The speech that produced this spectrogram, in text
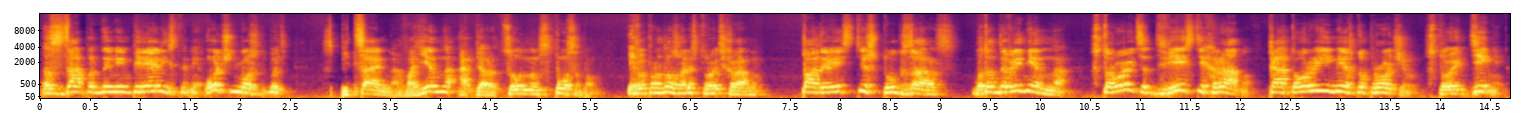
с западными империалистами. Очень может быть специально военно-операционным способом. И вы продолжали строить храмы. По 200 штук за раз. Вот одновременно строится 200 храмов, которые, между прочим, стоят денег,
